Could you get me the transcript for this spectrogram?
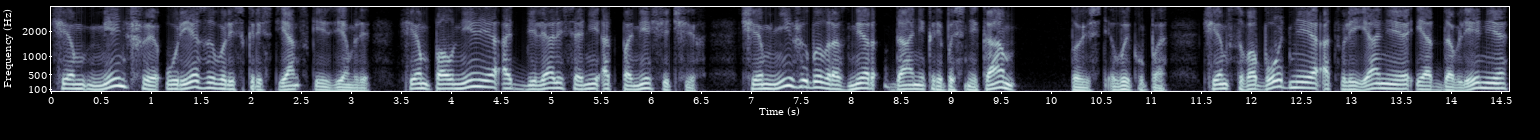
чем меньше урезывались крестьянские земли, чем полнее отделялись они от помещичьих, чем ниже был размер дани крепостникам, то есть выкупа, чем свободнее от влияния и от давления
